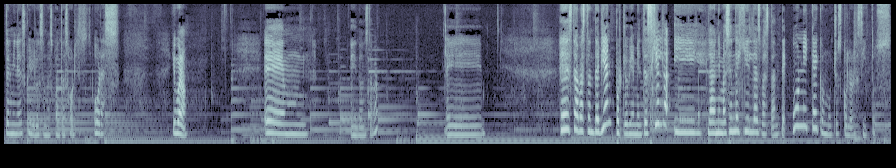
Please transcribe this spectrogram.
terminé de escribirlo unas cuantas horas. horas. Y bueno. Em, eh, ¿Dónde estaba? Eh, está bastante bien porque obviamente es Hilda y la animación de Hilda es bastante única y con muchos colorcitos.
